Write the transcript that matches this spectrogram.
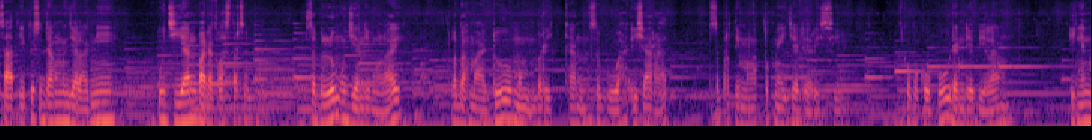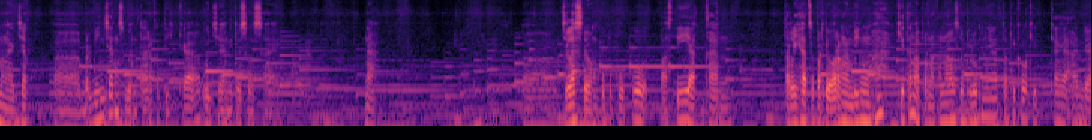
saat itu sedang menjalani ujian pada kelas tersebut. Sebelum ujian dimulai, lebah madu memberikan sebuah isyarat seperti mengetuk meja dari si kupu-kupu dan dia bilang ingin mengajak uh, berbincang sebentar ketika ujian itu selesai. Nah, uh, jelas dong kupu-kupu pasti akan terlihat seperti orang yang bingung hah kita nggak pernah kenal sebelumnya tapi kok kayak ada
